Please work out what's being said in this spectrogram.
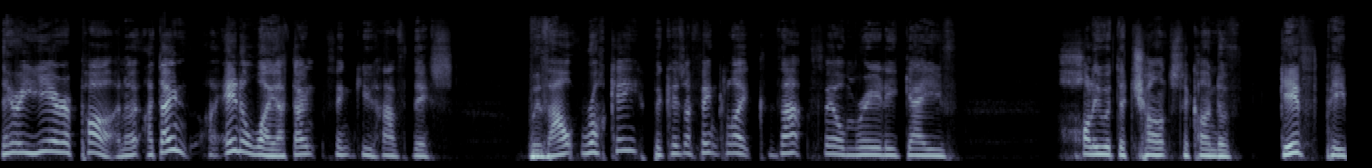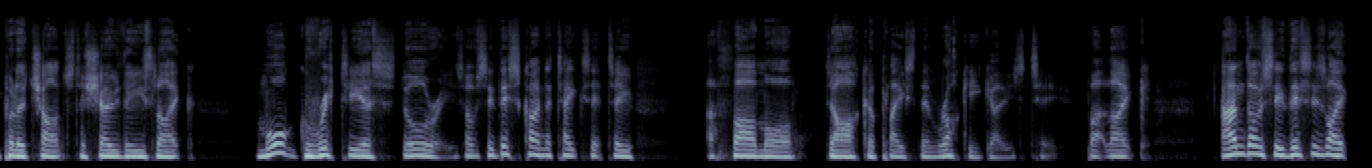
they're a year apart, and I, I don't, in a way, I don't think you have this without Rocky because I think like that film really gave Hollywood the chance to kind of give people a chance to show these like more grittier stories. Obviously, this kind of takes it to a far more darker place than Rocky goes to. But like, and obviously, this is like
